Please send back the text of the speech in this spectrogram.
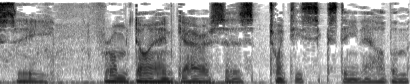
Sea from Diane Garris's 2016 album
